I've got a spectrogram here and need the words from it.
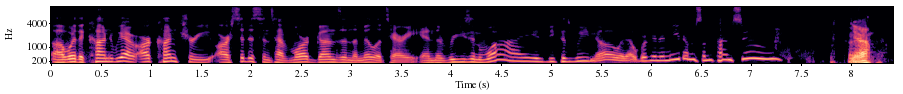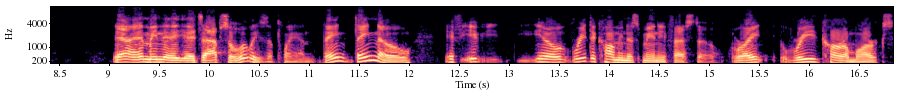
uh, we're the country we have our country our citizens have more guns than the military and the reason why is because we know that we're going to need them sometime soon. Yeah. Yeah i mean it's absolutely the plan. They they know if if you know read the communist manifesto right? Read karl marx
